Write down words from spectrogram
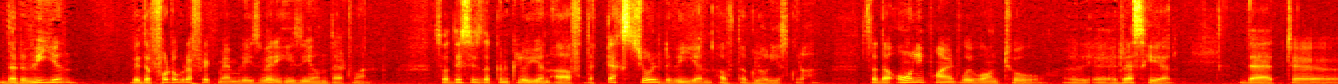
the revision with the photographic memory is very easy on that one. So this is the conclusion of the textual division of the glorious Quran. So the only point we want to uh, address here that uh,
